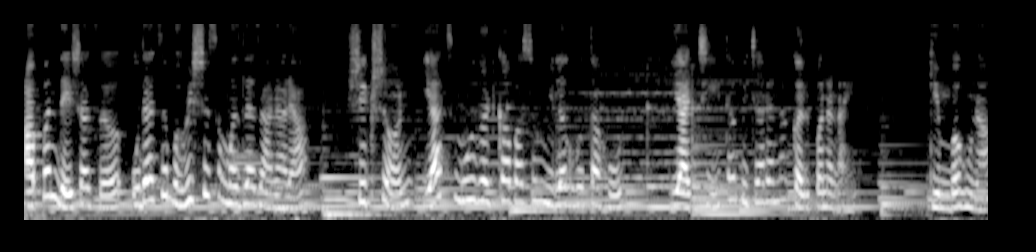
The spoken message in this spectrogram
आपण देशाचं उद्याचं भविष्य समजल्या जाणाऱ्या शिक्षण याच मूळ घटकापासून विलग होत आहोत याची त्या बिचाऱ्यांना कल्पना नाही. किंबहुना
